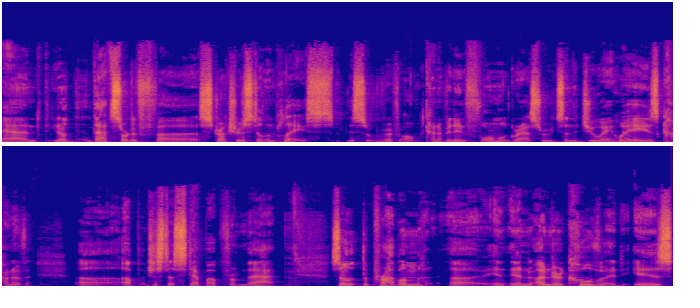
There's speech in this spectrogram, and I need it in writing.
And, you know, that sort of uh, structure is still in place. It's sort of uh, kind of an informal grassroots. And the Juweihui is kind of uh, up, just a step up from that. So the problem uh, in, in, under COVID is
